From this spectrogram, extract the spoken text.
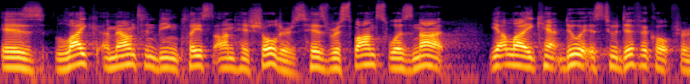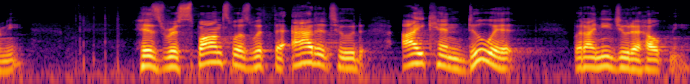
is like a mountain being placed on his shoulders. His response was not, Ya Allah, I can't do it, it's too difficult for me. His response was with the attitude, I can do it, but I need you to help me.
